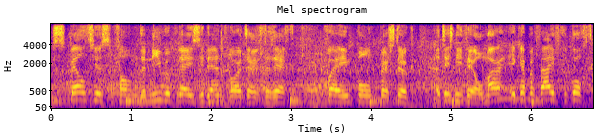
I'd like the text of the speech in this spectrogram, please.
speltjes van de nieuwe president wordt er gezegd voor 1 pond per stuk. Het is niet veel, maar ik heb er vijf gekocht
